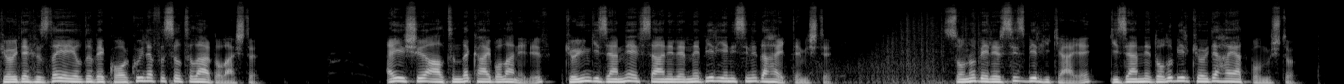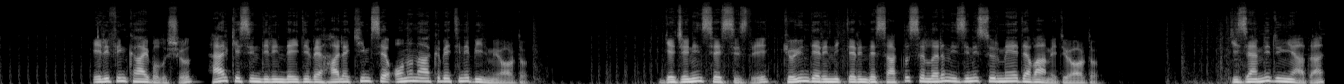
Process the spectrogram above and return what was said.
köyde hızla yayıldı ve korkuyla fısıltılar dolaştı. Ay ışığı altında kaybolan Elif, köyün gizemli efsanelerine bir yenisini daha eklemişti. Sonu belirsiz bir hikaye, gizemle dolu bir köyde hayat bulmuştu. Elif'in kayboluşu, herkesin dilindeydi ve hala kimse onun akıbetini bilmiyordu. Gecenin sessizliği, köyün derinliklerinde saklı sırların izini sürmeye devam ediyordu. Gizemli dünyada,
